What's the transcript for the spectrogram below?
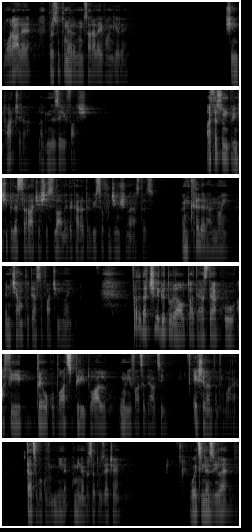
morale, presupune renunțarea la Evanghelie și întoarcerea la Dumnezei falși. Astea sunt principiile sărace și slabe de care ar trebui să fugim și noi astăzi. Încrederea în noi, în ce am putea să facem noi. Frate, dar ce legătură au toate astea cu a fi preocupați spiritual unii față de alții? Excelentă întrebare. Uitați-vă cu mine, cu mine versetul 10. Voi ține zile,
